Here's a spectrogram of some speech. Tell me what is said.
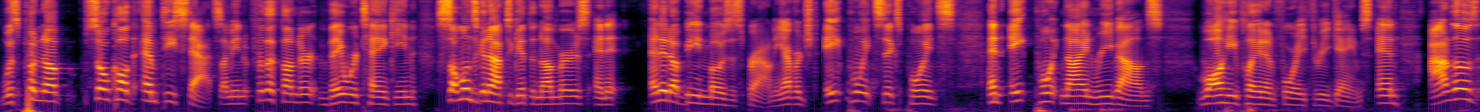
was putting up so called empty stats. I mean, for the Thunder, they were tanking. Someone's going to have to get the numbers, and it ended up being Moses Brown. He averaged 8.6 points and 8.9 rebounds while he played in 43 games. And out of those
